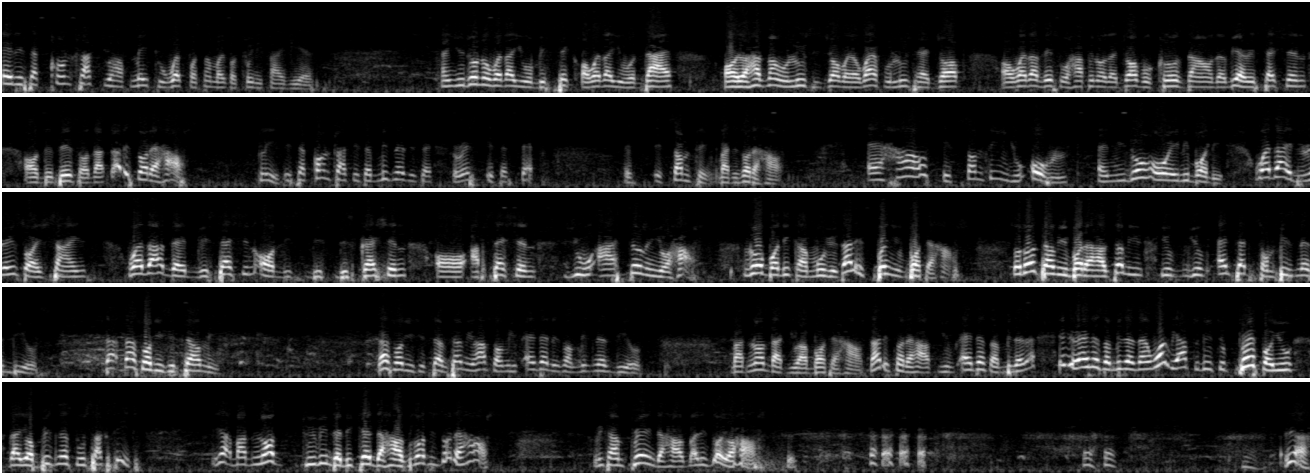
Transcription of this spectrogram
It is a contract you have made to work for somebody for 25 years. And you don't know whether you will be sick or whether you will die or your husband will lose his job or your wife will lose her job or whether this will happen or the job will close down there'll be a recession or the this or that. That is not a house. Please. It's a contract. It's a business. It's a risk. It's a step. It's, it's something, but it's not a house. A house is something you own and you don't owe anybody. Whether it rains or it shines, whether the recession or this, this discretion or obsession, you are still in your house. Nobody can move you. That is when you bought a house. So don't tell me you bought a house. Tell me you, you, you've entered some business deals. That, that's what you should tell me. That's what you should tell me. Tell me you have some, you've entered in some business deals. But not that you have bought a house. That is not a house. You've entered some business. If you enter some business, then what we have to do is to pray for you that your business will succeed. Yeah, but not to even dedicate the house because it's not a house. We can pray in the house, but it's not your house. yeah.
